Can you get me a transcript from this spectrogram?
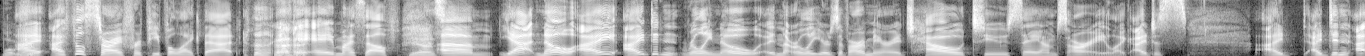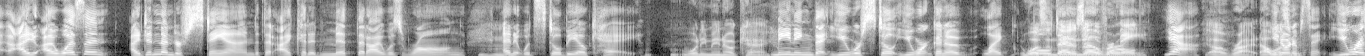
What was I, your- I feel sorry for people like that, aka myself. Yes. Um, yeah, no, I I didn't really know in the early years of our marriage how to say I'm sorry. Like I just I I didn't I, I, I wasn't I didn't understand that I could admit that I was wrong Mm-hmm. and it would still be okay. what do you mean okay Meaning that you were still you weren't gonna like wasn't the bulldoze end of the over world. me. Yeah. oh right I you know what I'm saying? You were a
